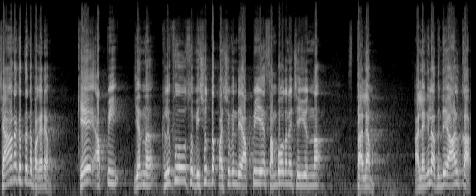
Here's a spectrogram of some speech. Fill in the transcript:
ചാണകത്തിന് പകരം കെ അപ്പി എന്ന് ക്ലിഫ് ഹൗസ് വിശുദ്ധ പശുവിന്റെ അപ്പിയെ സംബോധന ചെയ്യുന്ന സ്ഥലം അല്ലെങ്കിൽ അതിന്റെ ആൾക്കാർ.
